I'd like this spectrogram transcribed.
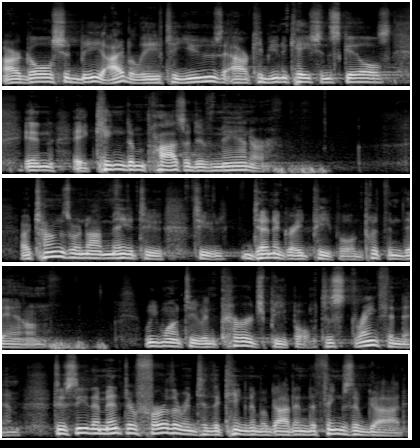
Our goal should be, I believe, to use our communication skills in a kingdom positive manner. Our tongues were not made to, to denigrate people and put them down. We want to encourage people, to strengthen them, to see them enter further into the kingdom of God and the things of God.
